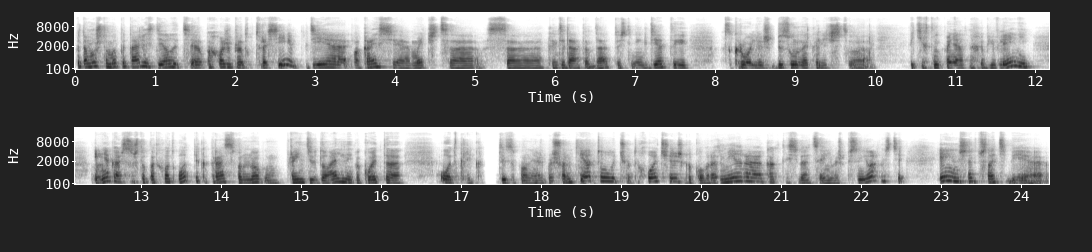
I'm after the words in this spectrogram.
Потому что мы пытались сделать э, похожий продукт в России, где вакансия мэчится с кандидатом, да, то есть не где ты скроллишь безумное количество каких-то непонятных объявлений. И мне кажется, что подход отклик как раз во многом про индивидуальный какой-то отклик. Ты заполняешь большую анкету, что ты хочешь, какого размера, как ты себя оцениваешь по сеньорности, и они начинают присылать тебе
